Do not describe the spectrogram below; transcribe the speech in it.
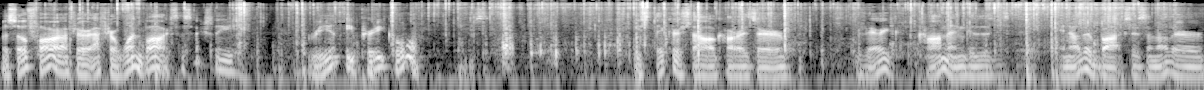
But so far, after after one box, it's actually really pretty cool. These thicker style cards are very common because in other boxes and other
